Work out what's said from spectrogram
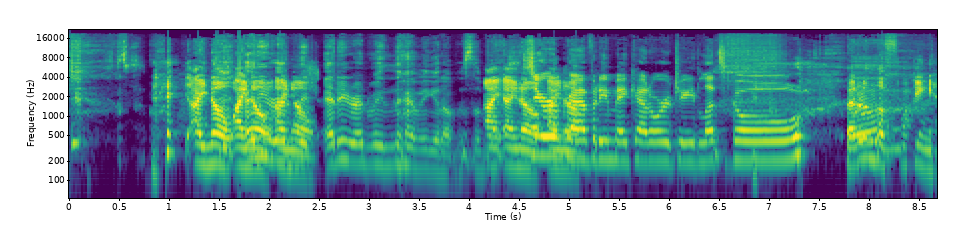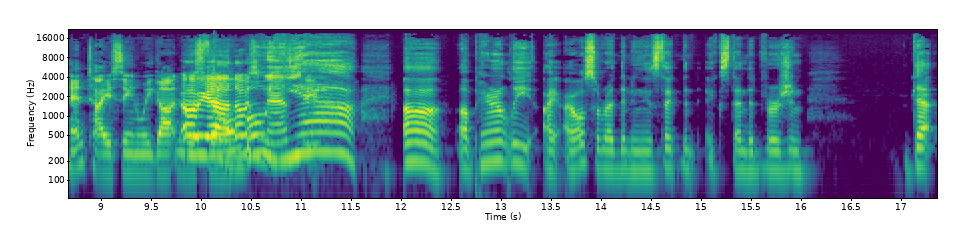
I know. I know. Eddie I know. Redmayne- Eddie Redmayne having it up is the best. I, I know. Zero I know. gravity makeout orgy. Let's go. Better than the fucking hentai scene we got in this Oh, yeah, film. that was oh nasty. yeah. Uh apparently I, I also read that in the extended extended version that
